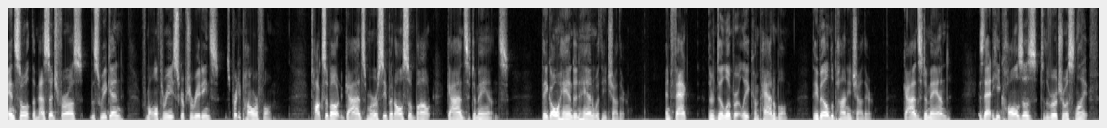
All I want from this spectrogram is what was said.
And so the message for us this weekend from all three scripture readings is pretty powerful. It talks about God's mercy, but also about God's demands. They go hand in hand with each other. In fact, they're deliberately compatible. They build upon each other. God's demand is that He calls us to the virtuous life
